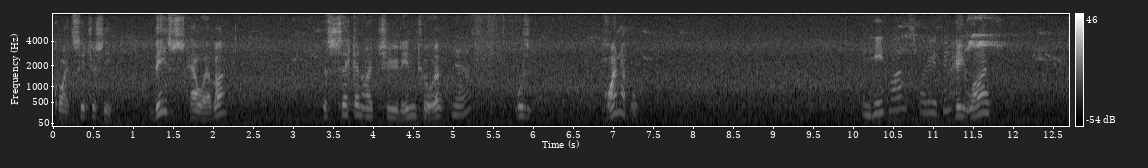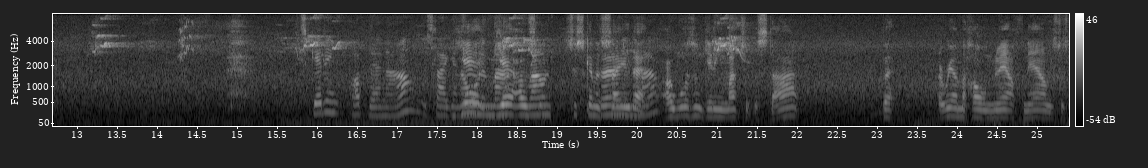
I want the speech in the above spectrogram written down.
quite citrusy. This, however, the second I chewed into it Yeah. was pineapple. And heat wise, what do you think? Heat wise, It's getting up there now. It's like an yeah, old ama- yeah. I was round. just going to say that. I wasn't getting much at the start, but around the whole mouth now is just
